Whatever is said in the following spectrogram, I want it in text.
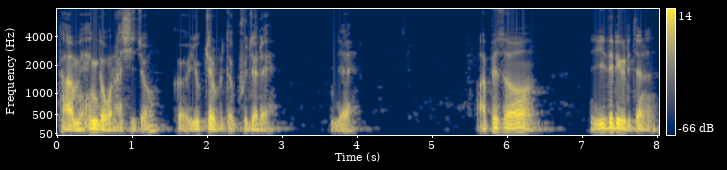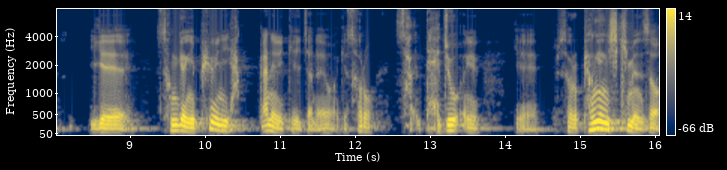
다음에 행동을 하시죠. 그 6절부터 9절에 이제 앞에서 이들이 그랬잖아요. 이게 성경의 표현이 약간의 이렇게 있잖아요. 이렇게 서로 대조, 서로 평행시키면서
